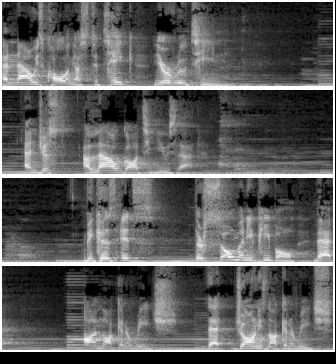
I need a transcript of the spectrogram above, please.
And now he's calling us to take your routine and just allow God to use that. Because it's, there's so many people that I'm not going to reach, that Johnny's not going to reach,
